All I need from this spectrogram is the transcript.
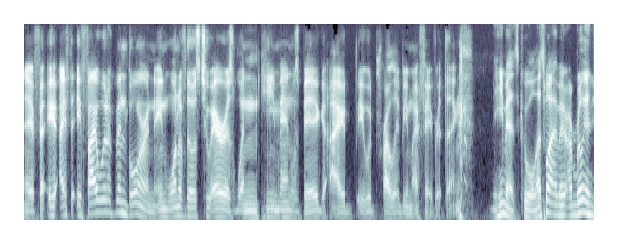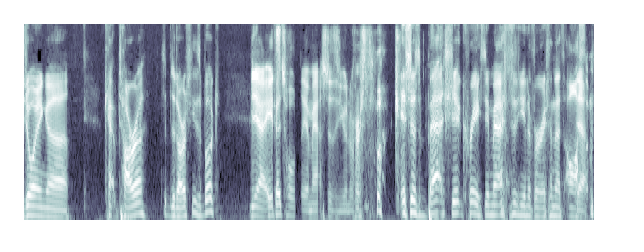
If if if I would have been born in one of those two eras when He-Man was big, I it would probably be my favorite thing. He Man's cool. That's why I mean, I'm really enjoying uh, Kaptara, Zdarsky's book. yeah, it's Because- totally a Masters of the Universe book. It's just batshit crazy Masters of the Universe, and that's awesome.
